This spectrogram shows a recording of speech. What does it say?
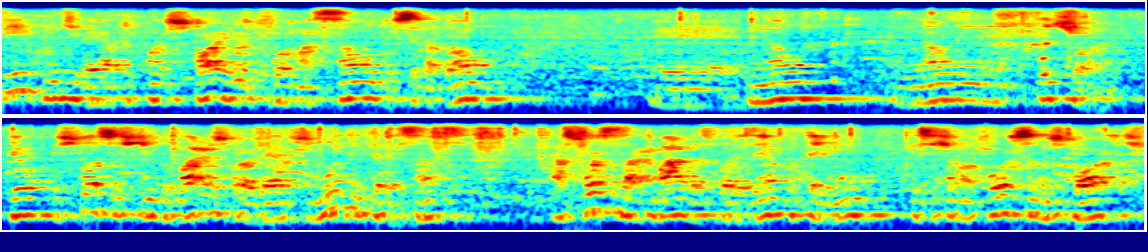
vínculo direto com a história de formação do cidadão é, não, não funciona. Eu estou assistindo vários projetos muito interessantes. As Forças Armadas, por exemplo, tem um que se chama Força no Esporte,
